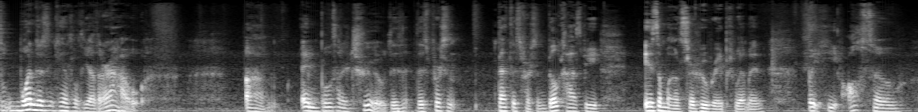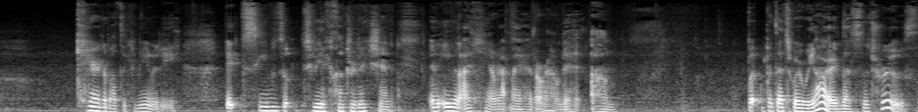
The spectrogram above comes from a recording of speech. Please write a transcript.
one doesn't cancel the other out. Um, and both are true. This, this person, not this person, Bill Cosby is a monster who raped women, but he also cared about the community. It seems to be a contradiction, and even I can't wrap my head around it. Um, but but that's where we are, and that's the truth.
